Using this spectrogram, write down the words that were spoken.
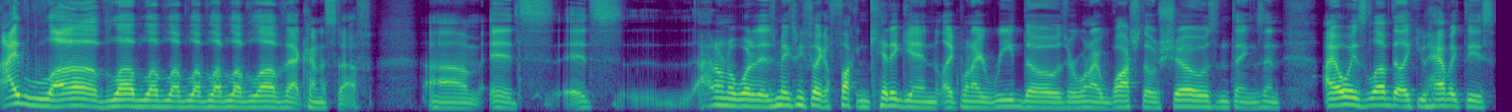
I love, love, love, love, love, love, love, love that kind of stuff. Um, it's, it's, I don't know what it is. It makes me feel like a fucking kid again, like when I read those or when I watch those shows and things. And I always love that like you have like these.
